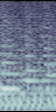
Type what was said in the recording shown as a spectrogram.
Thank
